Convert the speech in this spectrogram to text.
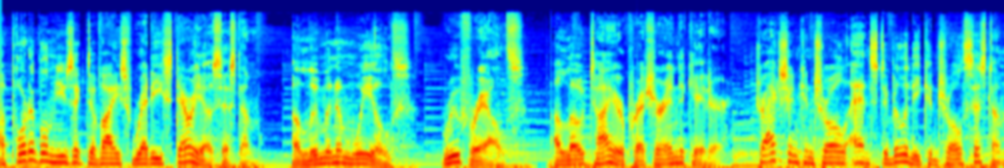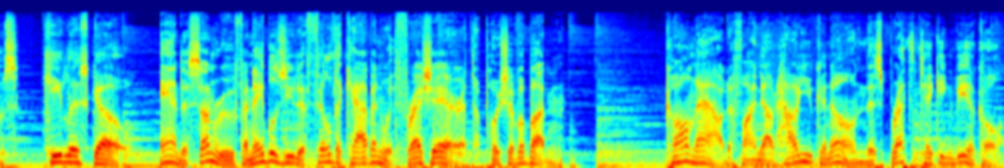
a portable music device ready stereo system, aluminum wheels, roof rails, a low tire pressure indicator, traction control and stability control systems, keyless go, and a sunroof enables you to fill the cabin with fresh air at the push of a button. Call now to find out how you can own this breathtaking vehicle.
